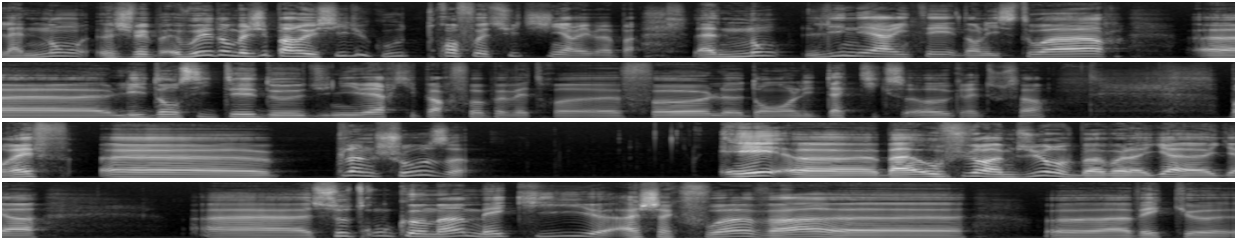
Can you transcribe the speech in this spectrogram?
La non, euh, je vais, oui non mais j'ai pas réussi du coup trois fois de suite, je n'y arriverai pas. La non linéarité dans l'histoire. euh, les densités de- d'univers qui parfois peuvent être euh, folles dans les tactics ogre et tout ça. Bref, euh, plein de choses. Et bah, au fur et à mesure, bah, voilà, il y a, y a, ce tronc commun, mais qui à chaque fois va euh, avec, euh,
